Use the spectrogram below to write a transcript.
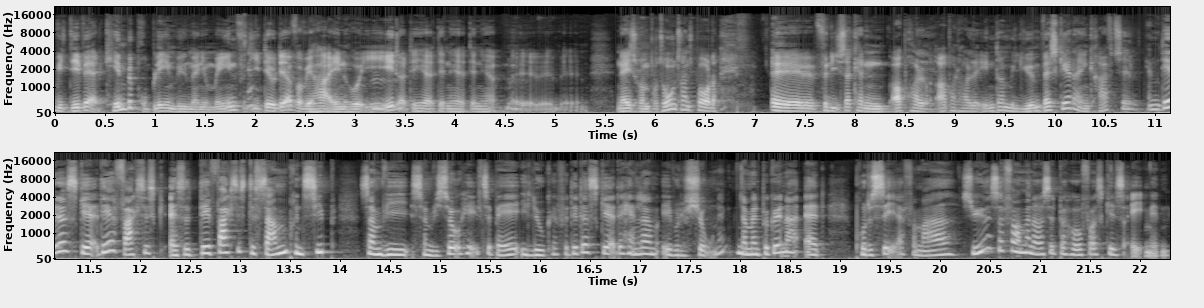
vil det være et kæmpe problem, vil man jo mene, fordi ja. det er jo derfor, vi har NHE1 mm. og det her, den her, den her øh, natrium-protontransporter, øh, fordi så kan den opholde, opretholde et indre miljø. Hvad sker der i en kræftcelle? Jamen det, der sker, det er faktisk, altså, det, er faktisk det samme princip, som vi, som vi så helt tilbage i Luca, for det, der sker, det handler om evolution. Ikke? Når man begynder at producere for meget syre, så får man også et behov for at skille sig af med den.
